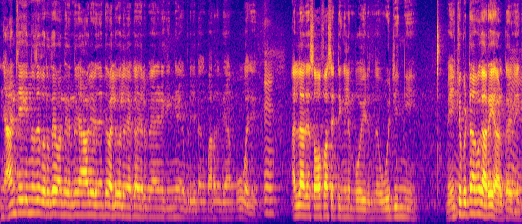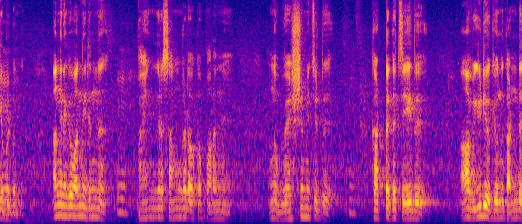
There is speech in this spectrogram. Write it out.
ഞാൻ ചെയ്യുന്നത് വെറുതെ വന്ന് ഇന്ന് രാവിലെ എഴുന്നേറ്റ് വല്ല വല്ലതൊക്കെ ചിലപ്പോൾ ഞാൻ എനിക്ക് ഇങ്ങനെയൊക്കെ പിടിച്ചിട്ട് അങ്ങ് പറഞ്ഞിട്ട് ഞാൻ പോവുക ചെയ്യുന്നത് അല്ലാതെ സോഫ സെറ്റിങ്ങിലും പോയിരുന്ന് ഒരുങ്ങി മേക്കപ്പ് ഇട്ടാൽ നമുക്ക് അറിയാം ആൾക്കാർ മേക്കപ്പ് ഇട്ടെന്ന് അങ്ങനെയൊക്കെ വന്നിരുന്ന് ഭയങ്കര സങ്കടമൊക്കെ പറഞ്ഞ് അങ്ങ് വിഷമിച്ചിട്ട് കട്ടൊക്കെ ചെയ്ത് ആ വീഡിയോ ഒക്കെ ഒന്ന് കണ്ട്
